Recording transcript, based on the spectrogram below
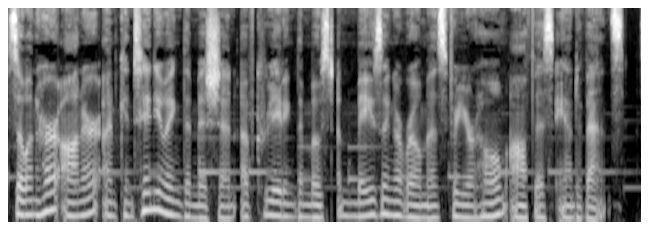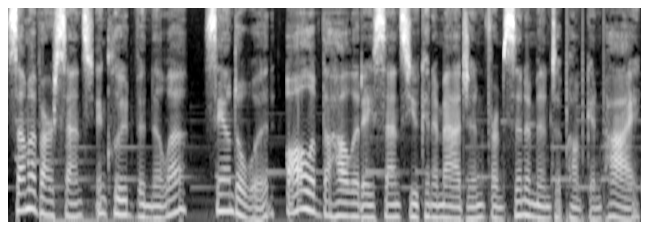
So, in her honor, I'm continuing the mission of creating the most amazing aromas for your home, office, and events. Some of our scents include vanilla, sandalwood, all of the holiday scents you can imagine from cinnamon to pumpkin pie,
